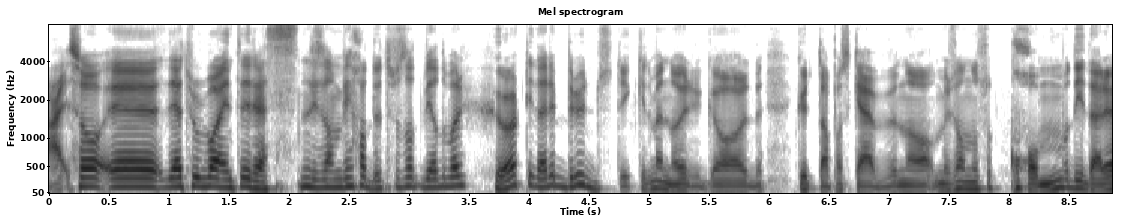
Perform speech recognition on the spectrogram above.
Nei, så eh, jeg tror var interessen liksom, Vi hadde tross alt Vi hadde bare hørt de der bruddstykkene med Norge og Gutta på skauen og sånn, og så kom de der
